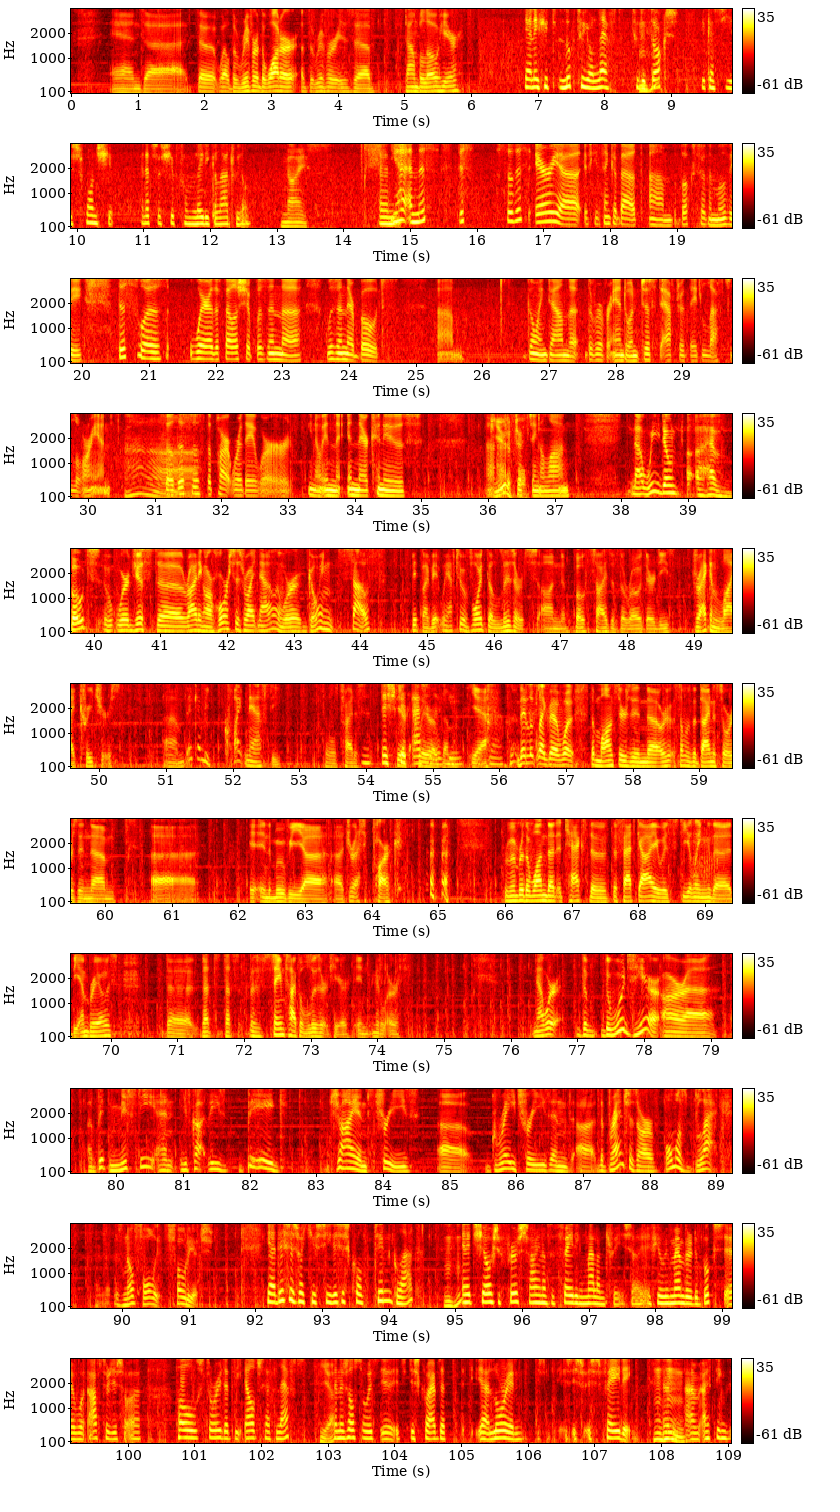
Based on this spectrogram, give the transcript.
and uh, the well, the river, the water of the river is uh, down below here. Yeah, and if you t- look to your left to the Mhm. docks, you can see a swan ship, and that's a ship from Lady Galadriel. Nice. And Yeah, and this this so this area, if you think about um, the books or the movie, this was where the Fellowship was in the was in their boats, um, going down the the River Anduin just after they'd left Lorien. Ah. So this was the part where they were, you know, in the, in their canoes, uh, Beautiful. drifting along. Now we don't uh, have boats. We're just uh, riding our horses right now, and we're going south, bit by bit. We have to avoid the lizards on both sides of the road. They're these dragon-like creatures. Um, they can be quite nasty, so we'll try to they steer clear of them. yeah, yeah. they look like the what, the monsters in uh, or some of the dinosaurs in um, uh, in the movie uh, uh, Jurassic Park. Remember the one that attacks the, the fat guy who was stealing the, the embryos? The that's that's the same type of lizard here in Middle Earth. Now we're the the woods here are uh, a bit misty, and you've got these big, giant trees, uh, gray trees, and uh, the branches are almost black. There's no foli- foliage. yeah, this is what you see. This is called Thinglad, Mhm. and it shows the first sign of the fading mallorn tree. So if you remember the books, uh, after this uh, whole story that the elves have left, Yeah. then there's also it, uh, it's described that yeah, Lorien is is, is, fading. Mhm. And um, I think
